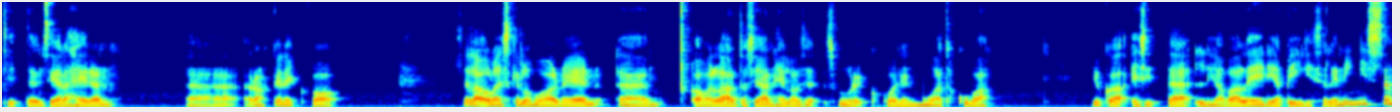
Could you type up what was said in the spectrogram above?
sitten siellä heidän ää, rohkelikko siellä oleskeluhuoneen ää, ovella on tosiaan heillä on se suuri kokoinen muotokuva, joka esittää lihavaa leidiä pinkissä leningissä.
